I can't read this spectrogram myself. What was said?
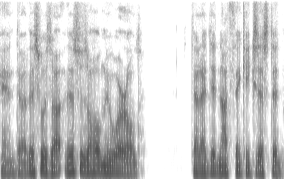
And uh, this was a this was a whole new world that I did not think existed.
